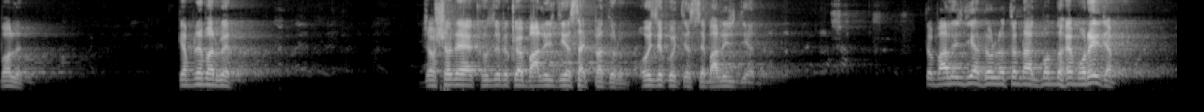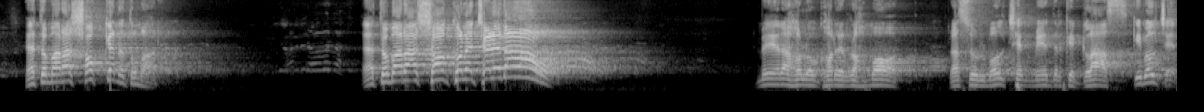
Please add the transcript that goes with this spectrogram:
বলেন, কেমনে মারবেন? যশোরে এক হুজুরে কয়ে, বালিশ দিয়ে সাইপা ধরুন। ওই যে কইতেছে, বালিশ দিয়ে ধরুন। তো বালিশ দিয়ে ধরলে তো নাক বন্ধ হয়ে মরেই যাবে। এত মারার শখ কেন তোমার? এত মারার শখ হলে ছেড়ে দাও! মেয়েরা হলো ঘরের রহমত। রাসূল বলছেন, মেয়েদেরকে গ্লাস। কি বলছেন?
